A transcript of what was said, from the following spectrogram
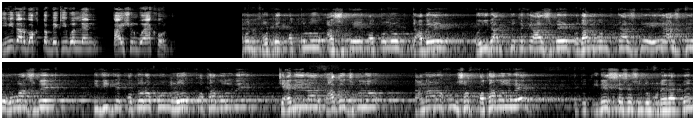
তিনি তার বক্তব্যে কি বললেন তাই শুনব এখন। এখন ভোটে কত লোক আসবে কত লোক যাবে ওই রাজ্য থেকে আসবে প্রধানমন্ত্রী আসবে এ আসবে ও আসবে টিভিতে কত রকম লোক কথা বলবে চ্যানেল আর কাগজগুলো নানা রকম সব কথা বলবে কিন্তু দিনের শেষে শুধু মনে রাখবেন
